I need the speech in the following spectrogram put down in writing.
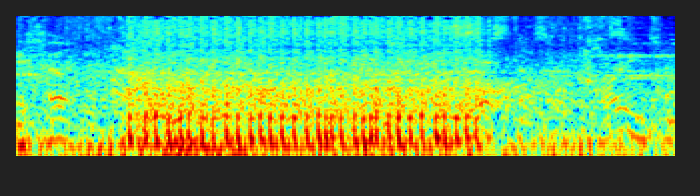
felt it. Sisters were pouring to me.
